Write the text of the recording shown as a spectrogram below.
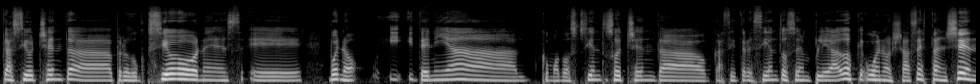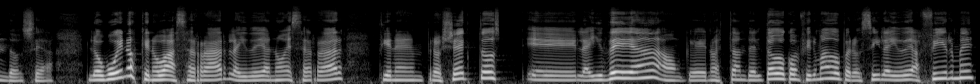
casi 80 producciones, eh, bueno, y, tenía como 280 o casi 300 empleados que, bueno, ya se están yendo. O sea, lo bueno es que no va a cerrar, la idea no es cerrar, tienen proyectos. Eh, la idea, aunque no están del todo confirmados, pero sí la idea firme,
